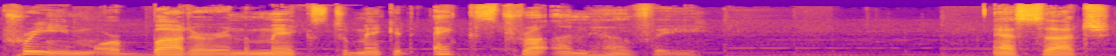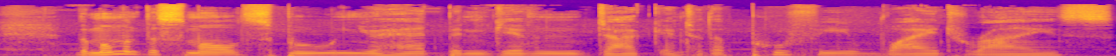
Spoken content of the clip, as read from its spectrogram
cream or butter in the mix to make it extra unhealthy. As such, the moment the small spoon you had been given dug into the poofy white rice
